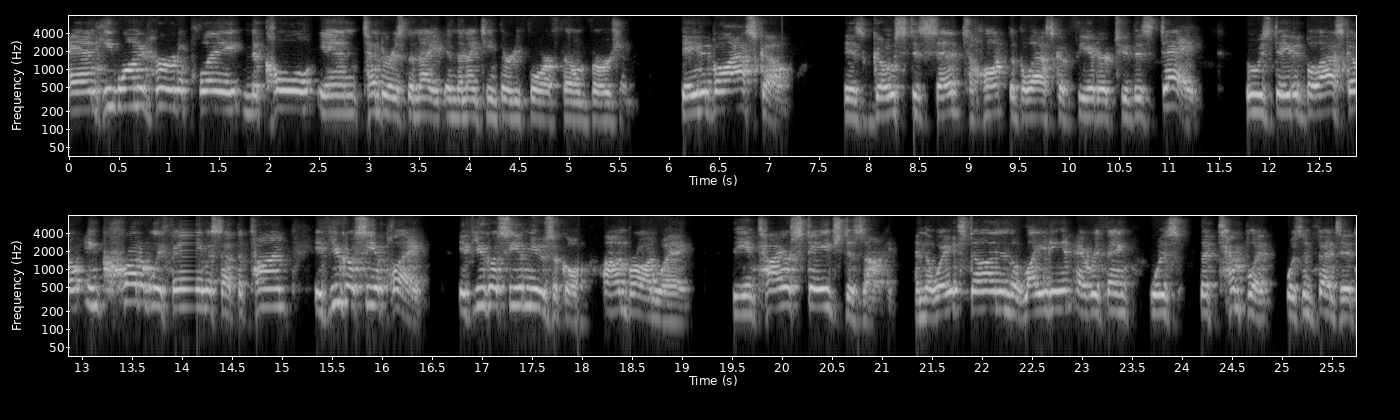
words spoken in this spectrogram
and he wanted her to play Nicole in Tender is the Night in the 1934 film version. David Belasco, his ghost is said to haunt the Belasco Theater to this day. Who is David Belasco? Incredibly famous at the time. If you go see a play, if you go see a musical on Broadway, the entire stage design and the way it's done and the lighting and everything was the template was invented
